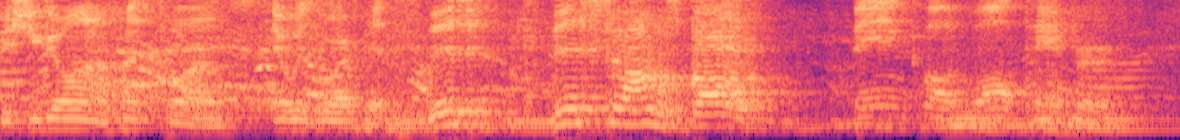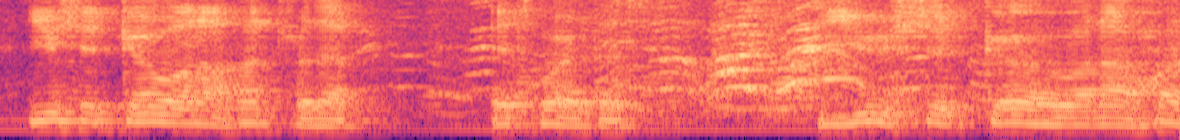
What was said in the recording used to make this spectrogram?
You should go on a hunt for them. It was worth it. This this song's by a band called Wallpaper. You should go on a hunt for them. It's worth it. You should go on a hunt.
